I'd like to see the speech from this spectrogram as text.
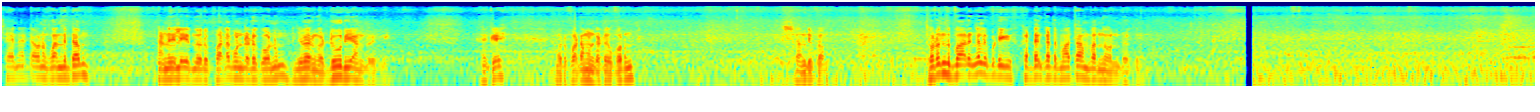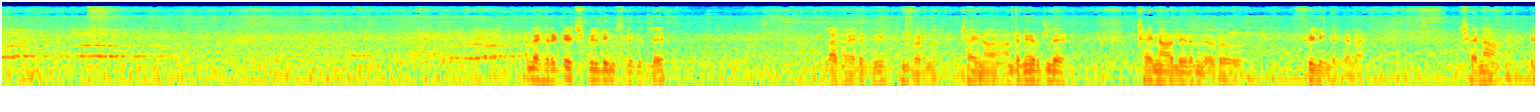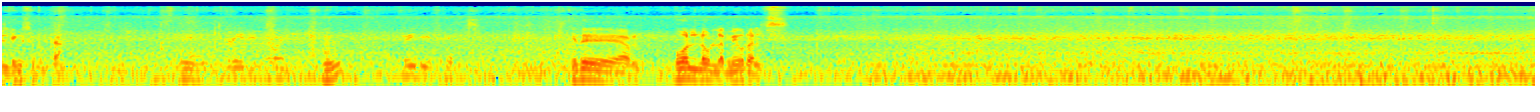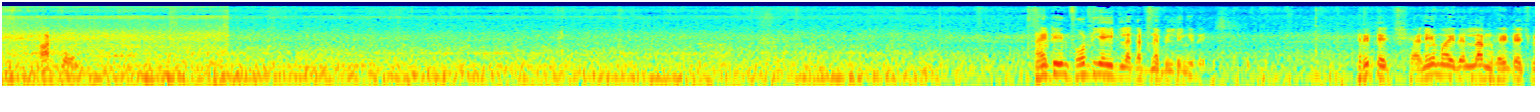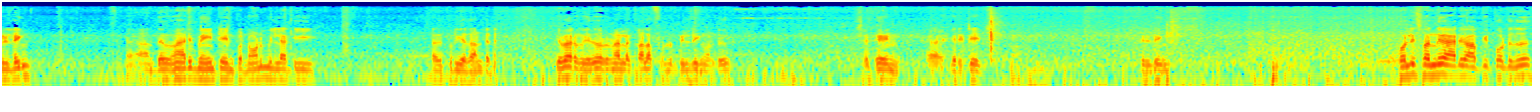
சைனா டவுனுக்கு வந்துட்டோம் நான் இதில் இந்த ஒரு படம் ஒன்று எடுக்கணும் இங்கே பாருங்க டூரியான் இருக்கு ஓகே ஒரு படம் ஒன்று எடுக்க போகிறோம் சந்திப்போம் தொடர்ந்து பாருங்கள் இப்படி கட்டம் கட்டமாக தான் வந்து கொண்டிருக்கு நல்ல ஹெரிட்டேஜ் பில்டிங்ஸ் இருக்குதுல்ல அழகாக இருக்குது இங்கே பாருங்க சைனா அந்த நேரத்தில் சைனாவில் இருந்த ஒரு ஃபீலிங் இருக்குல்ல. சைனா பில்டிங்ஸ் இப்படி தான் இது போலில் உள்ள மியூரல்ஸ் ஆர்ட் போல் நைன்டீன் ஃபோர்ட்டி எயிட்டில் கட்டின பில்டிங் இது. ஹெரிட்டேஜ் அநேகமாக இதெல்லாம் ஹெரிட்டேஜ் பில்டிங் அந்த மாதிரி மெயின்டைன் பண்ணணும் இல்லாட்டி அதுக்குரிய தாண்டனை இது ஏதோ ஒரு நல்ல கலர்ஃபுல் பில்டிங் உண்டு. செகண்ட் ஹெரிட்டேஜ் பில்டிங் போலீஸ் வந்து யாரையும் அப்பி போட்டது.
